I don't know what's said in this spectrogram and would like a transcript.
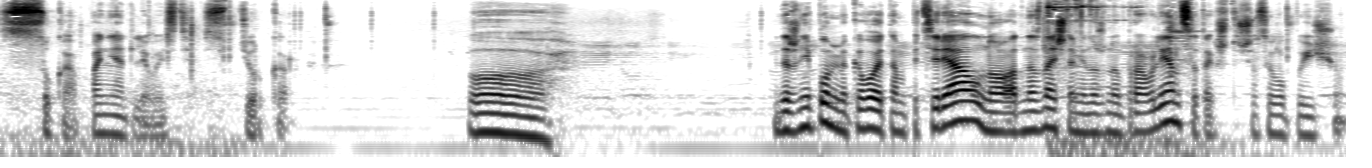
Сука, понятливость. Стюркер. О. Даже не помню, кого я там потерял, но однозначно мне нужны управленцы, так что сейчас его поищу.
